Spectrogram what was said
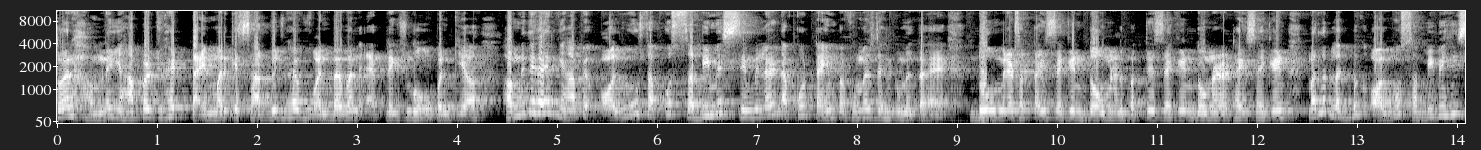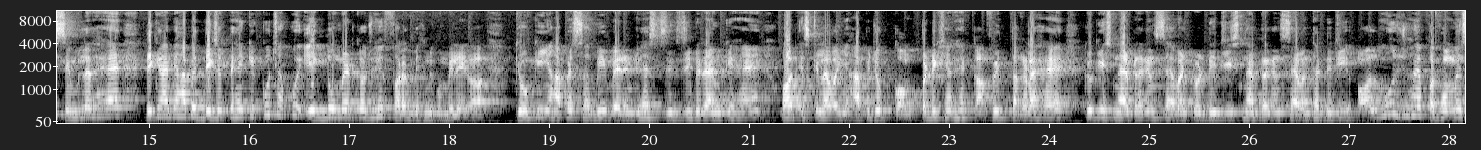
तो यार हमने यहाँ पर जो है टाइमर के साथ भी जो है वन बाय वन एप्लीकेशन को ओपन किया। हमने देखा यार यहाँ पे ऑलमोस्ट आपको सभी में सिमिलर आपको टाइम परफॉर्मेंस देखने को मिलता है। दो मिनट सत्ताईस सेकंड दो मिनट बत्तीस सेकंड दो मिनट अट्ठाईस सेकंड मतलब लगभग ऑलमोस्ट सभी में ही सिमिलर है। लेकिन आप यहाँ पे देख सकते हैं कि कुछ आपको एक दो मिनट का जो है फ़र्क देखने को मिलेगा, क्योंकि यहाँ पे सभी वेरियंट जो है सिक्स रैम के हैं, और इसके अलावा यहाँ पे जो कॉम्पिटिशन है काफ़ी तगड़ा है, क्योंकि Snapdragon seven twenty G Snapdragon seven thirty G almost जो है परफॉर्मेंस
